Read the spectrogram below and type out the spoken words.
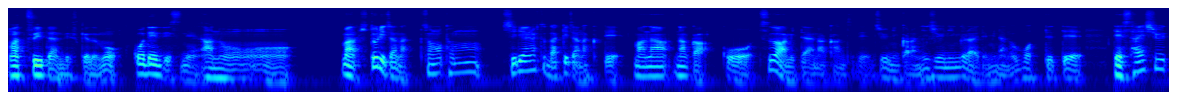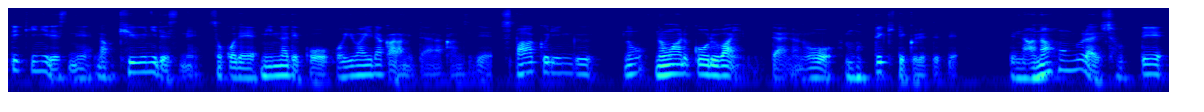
まあ着いたんですけども、ここでですね、あのーまあ一人じゃなく、そのとも知り合いの人だけじゃなくて、まあな、なんかこうツアーみたいな感じで10人から20人ぐらいでみんな登ってて、で、最終的にですね、なんか急にですね、そこでみんなでこうお祝いだからみたいな感じで、スパークリングのノンアルコールワインみたいなのを持ってきてくれてて、で、7本ぐらい背負って、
